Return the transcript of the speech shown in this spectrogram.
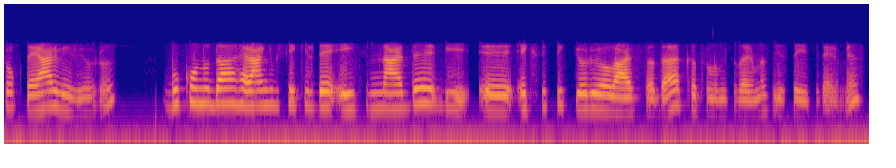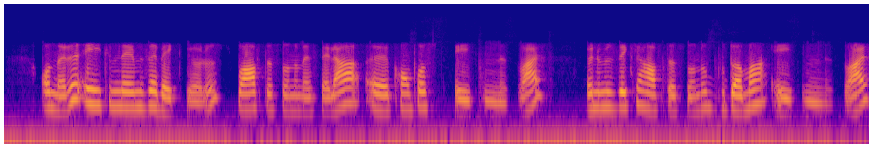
çok değer veriyoruz. Bu konuda herhangi bir şekilde eğitimlerde bir e, eksiklik görüyorlarsa da katılımcılarımız, izleyicilerimiz onları eğitimlerimize bekliyoruz. Bu hafta sonu mesela e, kompost eğitimimiz var. Önümüzdeki hafta sonu budama eğitimimiz var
